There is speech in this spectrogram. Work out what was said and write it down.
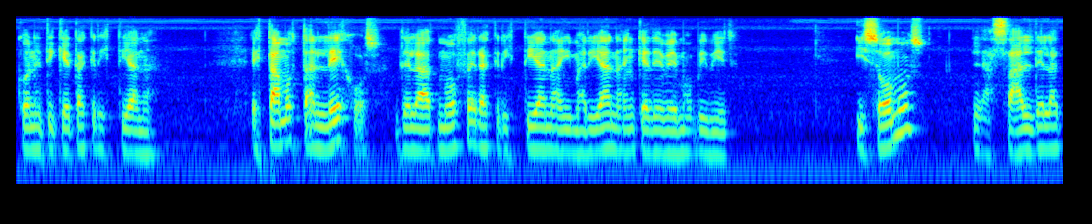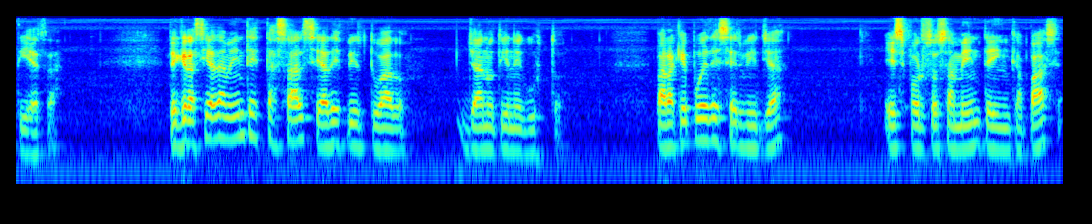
con etiqueta cristiana. Estamos tan lejos de la atmósfera cristiana y mariana en que debemos vivir. Y somos la sal de la tierra. Desgraciadamente esta sal se ha desvirtuado ya no tiene gusto. ¿Para qué puede servir ya? Es forzosamente incapaz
